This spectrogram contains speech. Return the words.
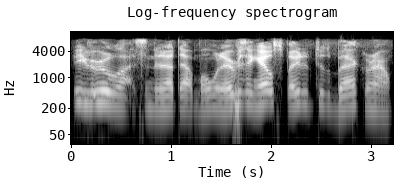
He realized, and at that moment, everything else faded to the background.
